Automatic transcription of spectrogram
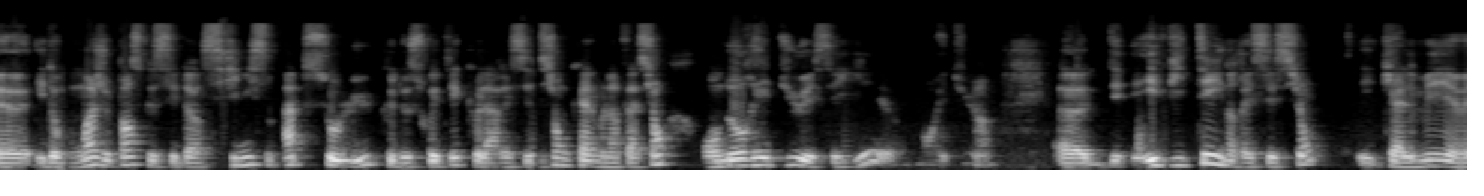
et donc, moi, je pense que c'est un cynisme absolu que de souhaiter que la récession calme l'inflation. On aurait dû essayer, on aurait dû, hein, éviter une récession et calmer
